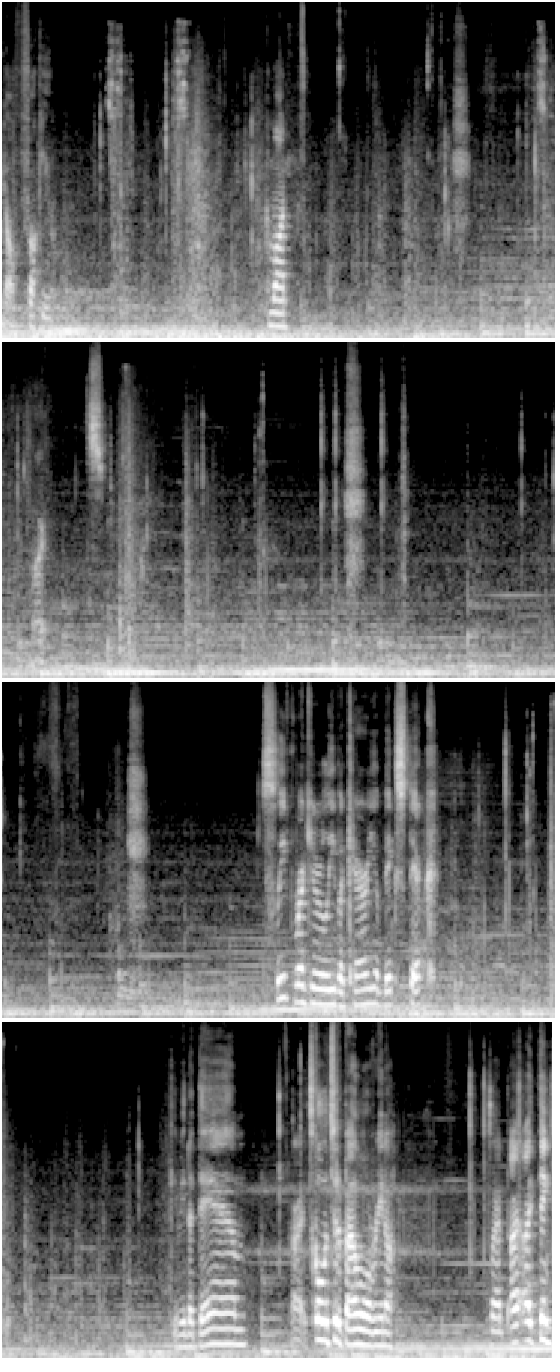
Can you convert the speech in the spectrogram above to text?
No, fuck you. Come on. Alright. Sleep regularly but carry a big stick. Give me the damn. Alright, let's go into the battle arena. I, I, I think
